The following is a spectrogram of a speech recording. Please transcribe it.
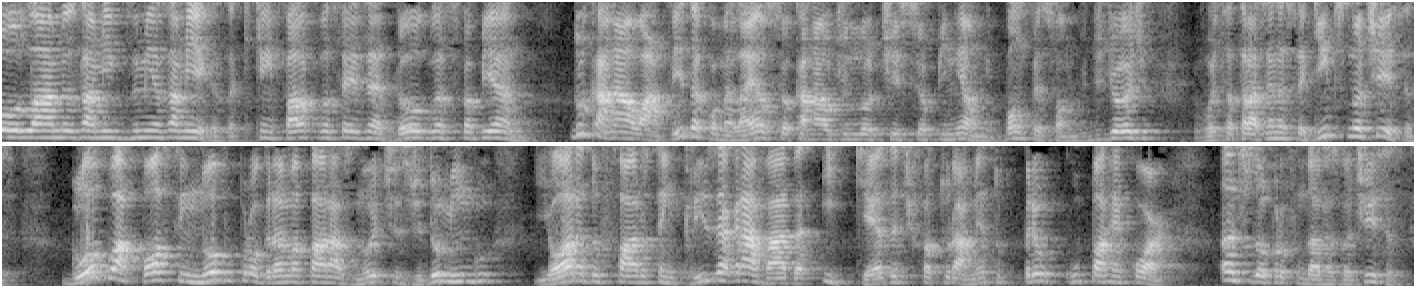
Olá, meus amigos e minhas amigas. Aqui quem fala com vocês é Douglas Fabiano, do canal A Vida Como Ela É, o seu canal de notícia e opinião. E bom, pessoal, no vídeo de hoje eu vou estar trazendo as seguintes notícias. Globo aposta em novo programa para as noites de domingo e Hora do Faro tem crise agravada e queda de faturamento preocupa a Record. Antes de eu aprofundar nas notícias,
